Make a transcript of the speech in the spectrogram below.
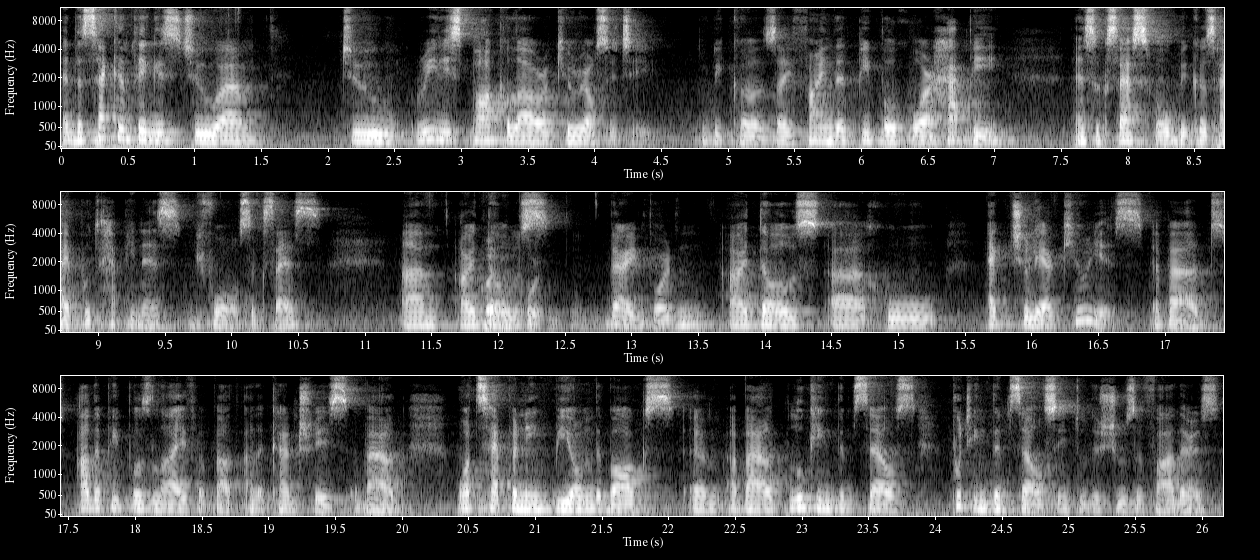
And the second thing is to um, to really sparkle our curiosity, because I find that people who are happy and successful, because I put happiness before success, um, are Quite those important. very important. Are those uh, who actually are curious about other people's life, about other countries, about what's happening beyond the box, um, about looking themselves, putting themselves into the shoes of others,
